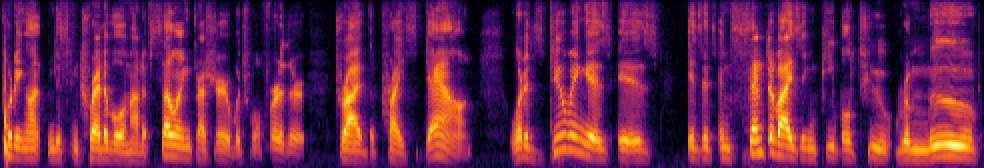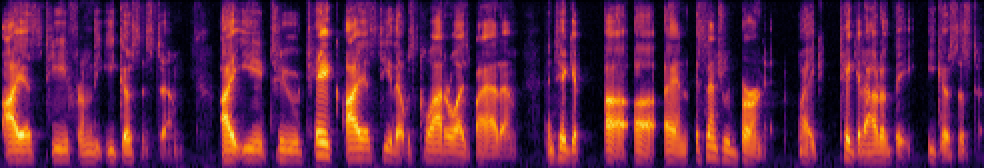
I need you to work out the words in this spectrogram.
putting on this incredible amount of selling pressure, which will further drive the price down. What it's doing is is is it's incentivizing people to remove IST from the ecosystem, i.e., to take IST that was collateralized by Atom and take it uh, uh, and essentially burn it, like take it out of the ecosystem.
